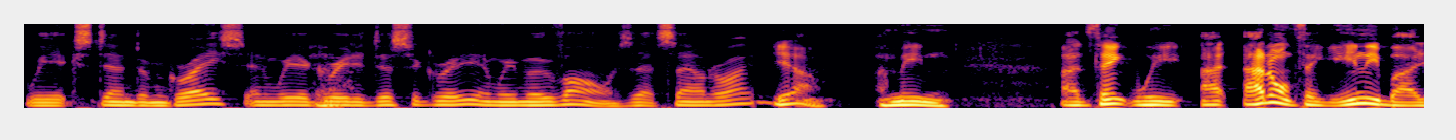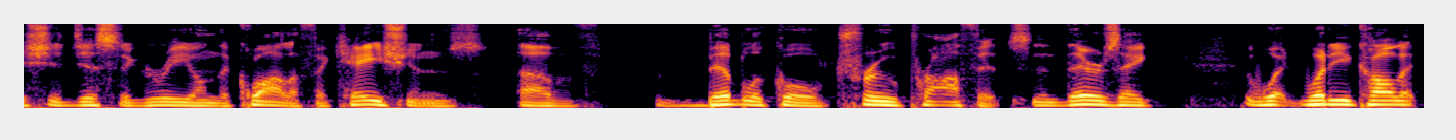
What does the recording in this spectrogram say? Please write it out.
we extend them grace and we agree yeah. to disagree and we move on. Does that sound right? Yeah. I mean, I think we, I, I don't think anybody should just agree on the qualifications of biblical true prophets. There's a, what, what do you call it?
